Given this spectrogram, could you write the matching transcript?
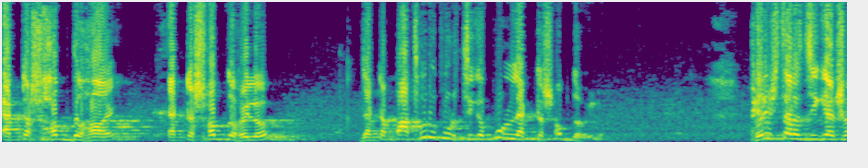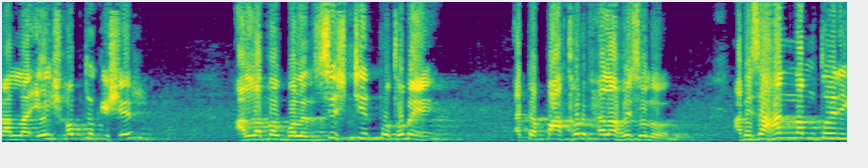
একটা শব্দ হয়, একটা শব্দ হইল, যে একটা পাথর উপর থেকে পড়লে একটা শব্দ হইল। ফেরেশতারা জিজ্ঞাসা আল্লাহ, এই শব্দ কিসের? আল্লাহ পাক বলেন, সৃষ্টির প্রথমে একটা পাথর ফেলা হয়েছিল। আমি জাহান্নাম তৈরি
